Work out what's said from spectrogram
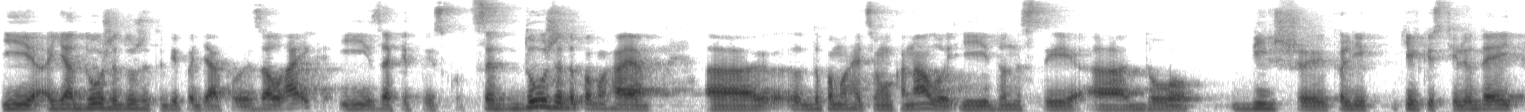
І я дуже дуже тобі подякую за лайк і за підписку. Це дуже допомагає е, допомагає цьому каналу і донести е, до більшої кількості людей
